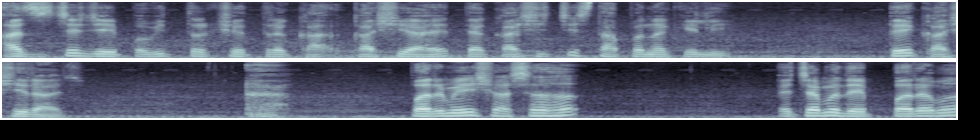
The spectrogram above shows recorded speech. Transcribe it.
आजचे जे पवित्र क्षेत्र का काशी आहे त्या काशीची स्थापना केली ते काशीराज. परमेश्वासह याच्यामध्ये परम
